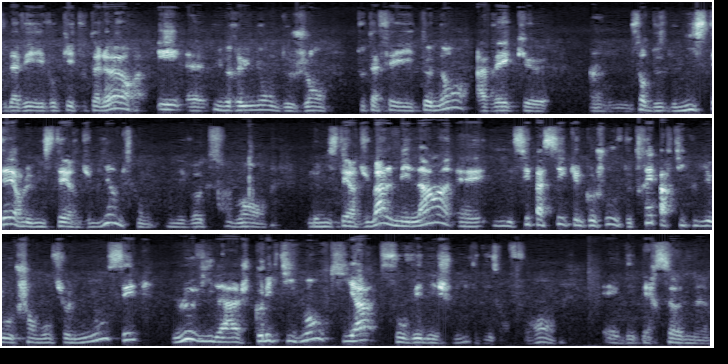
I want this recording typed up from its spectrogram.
vous l'avez évoqué tout à l'heure, est euh, une réunion de gens tout à fait étonnant avec une sorte de, mystère, le mystère du bien, puisqu'on évoque souvent le mystère du mal, mais là, il s'est passé quelque chose de très particulier au Chambon-sur-Lignon, c'est le village collectivement qui a sauvé des juifs, des enfants, et des personnes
